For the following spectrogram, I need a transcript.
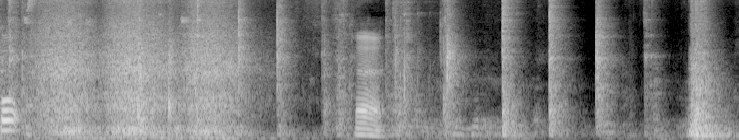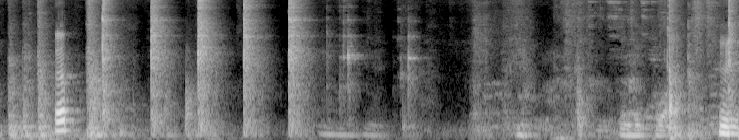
น้องกุอ่าอึ๊บอืม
